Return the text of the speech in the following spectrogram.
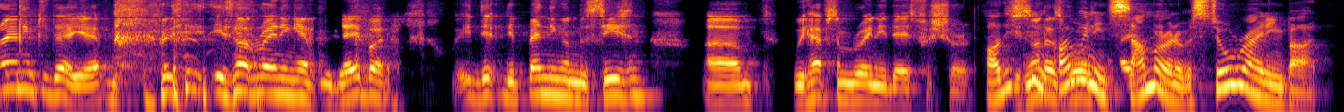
raining today, yeah. it's not raining every day, but depending on the season, um, we have some rainy days for sure. Oh, this is, I went in summer and it was still raining, but.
